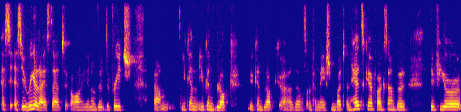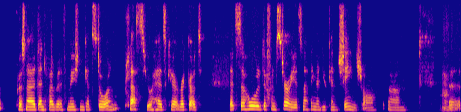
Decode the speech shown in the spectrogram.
as, as you realize that, or you know, the, the breach, um, you can you can block you can block uh, those information. But in healthcare, for example, if your personal identifiable information gets stolen plus your healthcare record, that's a whole different story. It's nothing that you can change or um, mm. uh,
